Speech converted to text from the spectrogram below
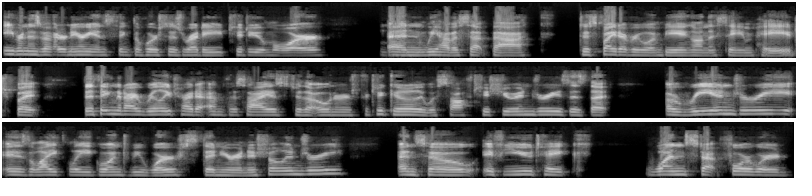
even as veterinarians, think the horse is ready to do more mm-hmm. and we have a setback despite everyone being on the same page. But the thing that I really try to emphasize to the owners, particularly with soft tissue injuries, is that a re-injury is likely going to be worse than your initial injury. And so if you take one step forward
